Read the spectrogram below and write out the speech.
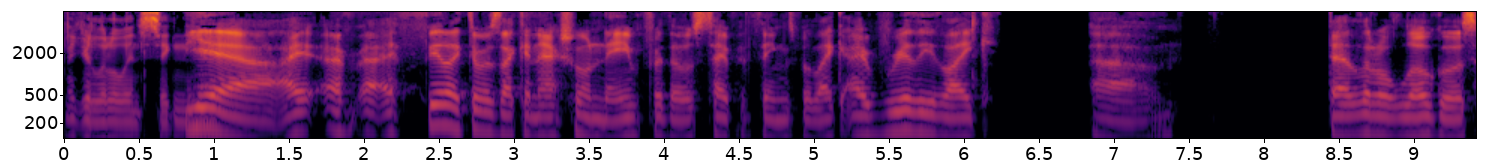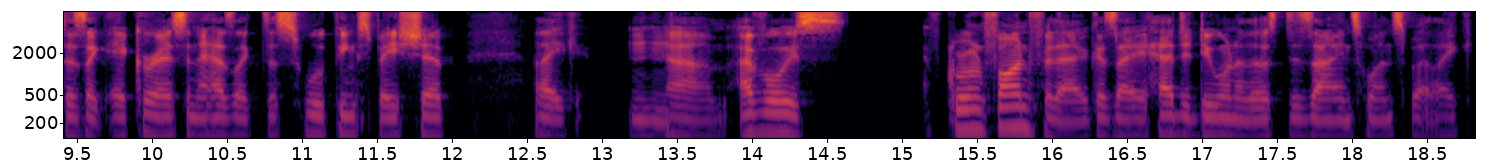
Like your little insignia. yeah, I, I I feel like there was like an actual name for those type of things, but like I really like um that little logo it says like Icarus and it has like the swooping spaceship. Like hmm um I've always I've grown fond for that because I had to do one of those designs once, but like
